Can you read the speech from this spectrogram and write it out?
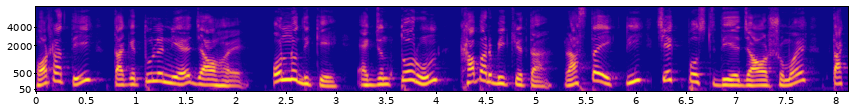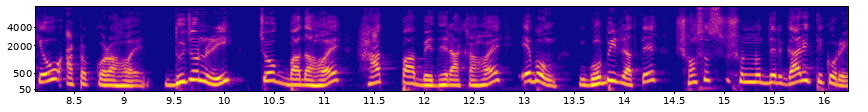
হঠাৎই তাকে তুলে নিয়ে যাওয়া হয়। অন্যদিকে একজন তরুণ খাবার বিক্রেতা রাস্তায় একটি চেকপোস্ট দিয়ে যাওয়ার সময় তাকেও আটক করা হয়। দুজনেরই চোখ বাঁধা হয়, হাত পা বেঁধে রাখা হয় এবং গভীর রাতে সশস্ত্র সৈন্যদের গাড়িতে করে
